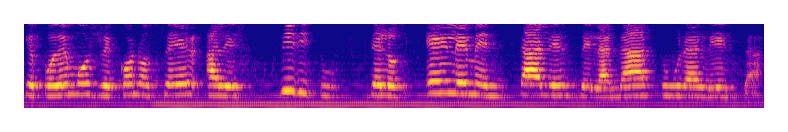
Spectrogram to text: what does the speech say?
que podemos reconocer al espíritu de los elementales de la naturaleza.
